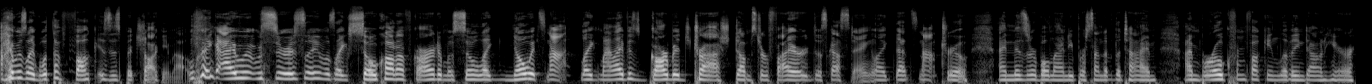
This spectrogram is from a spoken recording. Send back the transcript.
I was like, what the fuck is this bitch talking about? Like, I was seriously was like so caught off guard and was so like, no, it's not. Like, my life is garbage, trash, dumpster fire, disgusting. Like, that's not true. I'm miserable 90% of the time. I'm broke from fucking living down here.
